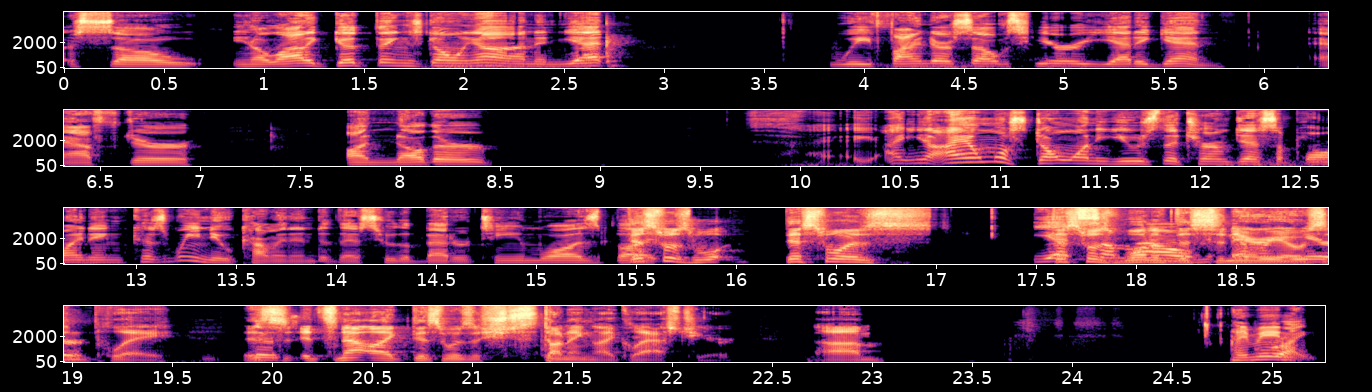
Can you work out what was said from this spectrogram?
So, you know, a lot of good things going on, and yet we find ourselves here yet again after another. I, you know, I almost don't want to use the term disappointing because we knew coming into this who the better team was. But this was what this was. this was one of the scenarios year, in play. It's it's not like this was a stunning like last year. Um, I mean, right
